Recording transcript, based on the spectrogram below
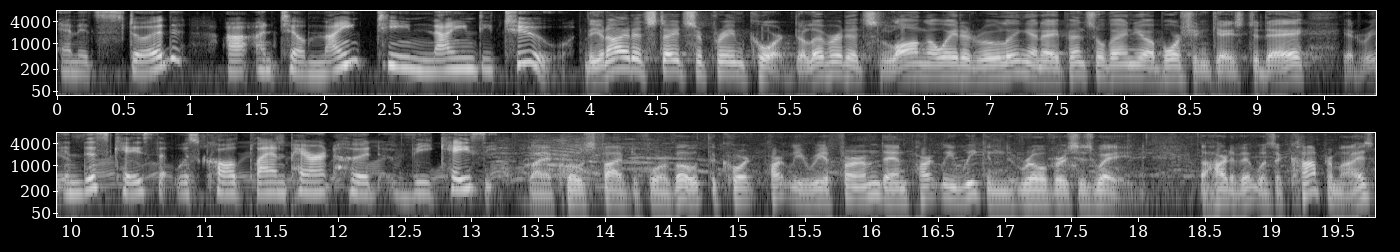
and it stood. Uh, until 1992. The United States Supreme Court delivered its long awaited ruling in a Pennsylvania abortion case today. in this case, that was called Planned Parenthood v. Casey. By a close 5 to 4 vote, the court partly reaffirmed and partly weakened Roe v. Wade. The heart of it was a compromise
